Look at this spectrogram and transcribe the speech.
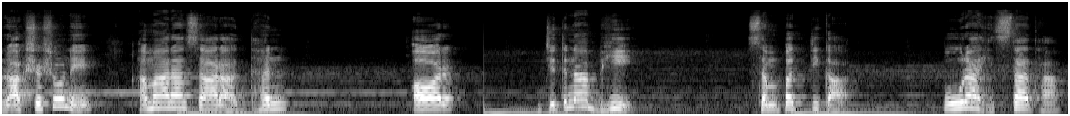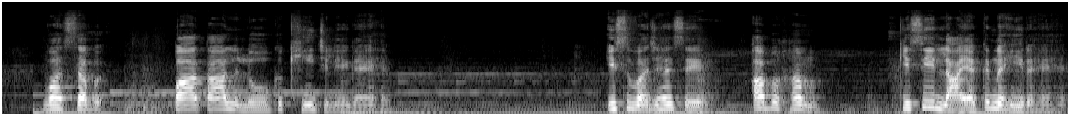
राक्षसों ने हमारा सारा धन और जितना भी संपत्ति का पूरा हिस्सा था, वह सब पाताल लोक खींच ले गए हैं। इस वजह से अब हम किसी लायक नहीं रहे हैं।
